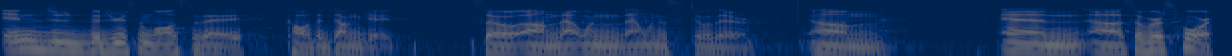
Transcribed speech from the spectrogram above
in the Jerusalem walls today called the Dung Gate. So um, that, one, that one is still there. Um, and uh, so, verse 4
